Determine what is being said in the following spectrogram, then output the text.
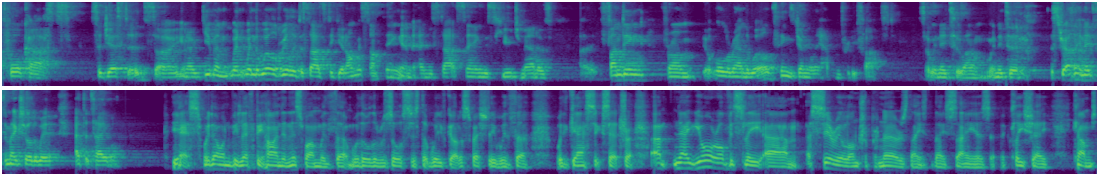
forecasts suggested. So, you know, given when, when the world really decides to get on with something and, and you start seeing this huge amount of uh, funding from all around the world, things generally happen pretty fast. So we need to, um, we need to, Australia needs to make sure that we're at the table. Yes, we don't want to be left behind in this one with uh, with all the resources that we've got, especially with uh, with gas, etc. Um, now, you're obviously um, a serial entrepreneur, as they they say, as a cliche comes.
